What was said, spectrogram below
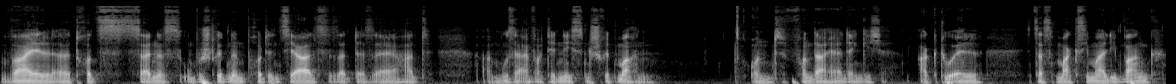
Weil äh, trotz seines unbestrittenen Potenzials, das er hat, äh, muss er einfach den nächsten Schritt machen. Und von daher denke ich, aktuell ist das maximal die Bank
